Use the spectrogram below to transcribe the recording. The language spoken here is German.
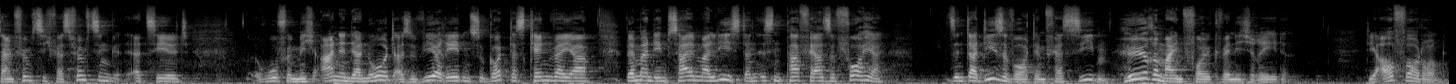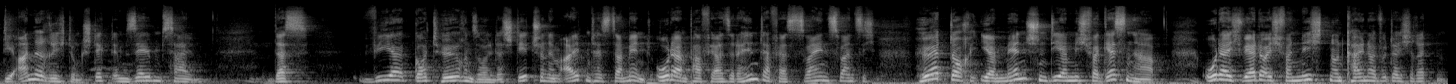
Psalm 50, Vers 15 erzählt, rufe mich an in der Not, also wir reden zu Gott, das kennen wir ja. Wenn man den Psalm mal liest, dann ist ein paar Verse vorher, sind da diese Worte im Vers 7. Höre mein Volk, wenn ich rede. Die Aufforderung, die andere Richtung steckt im selben Psalm, dass wir Gott hören sollen. Das steht schon im Alten Testament. Oder ein paar Verse dahinter, Vers 22. Hört doch, ihr Menschen, die ihr mich vergessen habt, oder ich werde euch vernichten und keiner wird euch retten.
